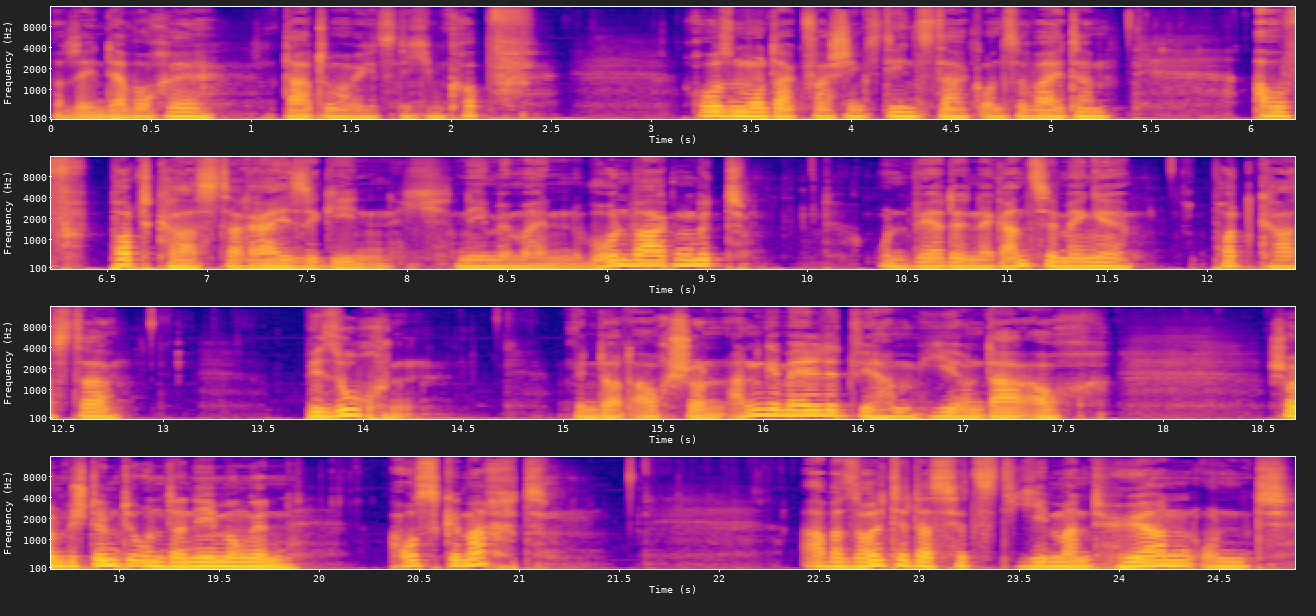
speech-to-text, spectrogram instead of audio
also in der Woche, Datum habe ich jetzt nicht im Kopf, Rosenmontag, Faschingsdienstag und so weiter, auf Podcaster-Reise gehen. Ich nehme meinen Wohnwagen mit und werde eine ganze Menge Podcaster besuchen. Bin dort auch schon angemeldet. Wir haben hier und da auch schon bestimmte Unternehmungen ausgemacht. Aber sollte das jetzt jemand hören und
